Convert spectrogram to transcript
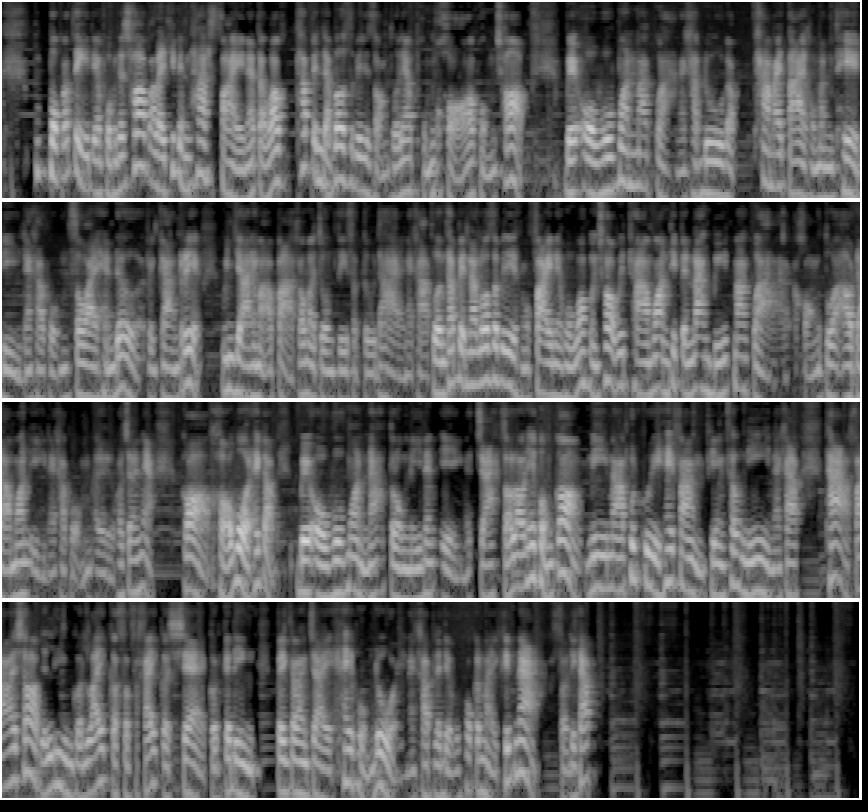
ปกติเนี่ยผมจะชอบอะไรที่เป็นธาตุไฟนะแต่ว่าถ้าเป็นดับเบิลสปิริตสองตัวเนี่ยผมขอผมชอบเบโอวูมอนมากกว่านะครับดูแบบท่าไม้ตายของมันเท่ดีนะครับผมสวายแฮนเดอร์เป็นการเรียกวิญญาณหมาป่าเข้ามาโจมตีศัตรูได้นะครับส่วนถ้าเป็นนักรบสปิริตของไฟเนี่ยผมว่าผมชอบวิทรามอนที่เป็นร่างบีทมากกว่าของตัวอัลดามอนอีกนะครับผมเออเพราะฉะนั้นเนี่ยก็ขอโหวตให้กับเบโอวูมอนณตรงนี้นั่นเองนะจ๊ะสำหรับวันนี้ผมก็มีมาพูดคุยให้ฟังเพียงเท่านี้นะครับถ้าฟังแล้วชอบอย่าลืมกดไลค์กด subscribe กดแชร์กดกระดิ่งเป็นกำลังใจให้ผมด้วยนะครับ แล้วเดี๋ยวพบกันใหม่คลิปหน้า สวัสดีครับ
